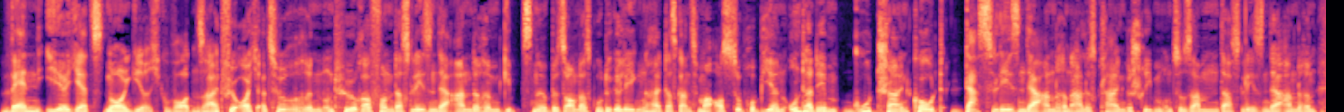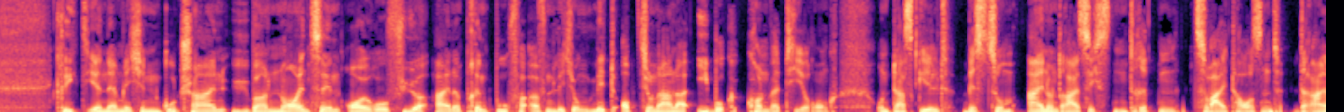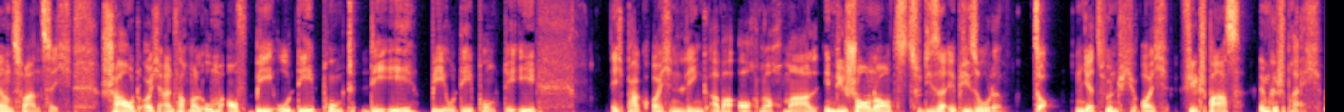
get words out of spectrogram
Wenn ihr jetzt neugierig geworden seid, für euch als Hörerinnen und Hörer von Das Lesen der anderen gibt's eine besonders gute Gelegenheit, das Ganze mal auszuprobieren. Unter dem Gutscheincode Das Lesen der anderen, alles klein geschrieben und zusammen, Das Lesen der anderen, kriegt ihr nämlich einen Gutschein über 19 Euro für eine Printbuchveröffentlichung mit optionaler E-Book-Konvertierung. Und das gilt bis zum 31.03.2023. Schaut euch einfach mal um auf bod.de, bod.de. Ich pack euch einen Link aber auch nochmal in die Shownotes zu dieser Episode. So, und jetzt wünsche ich euch viel Spaß im Gespräch.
